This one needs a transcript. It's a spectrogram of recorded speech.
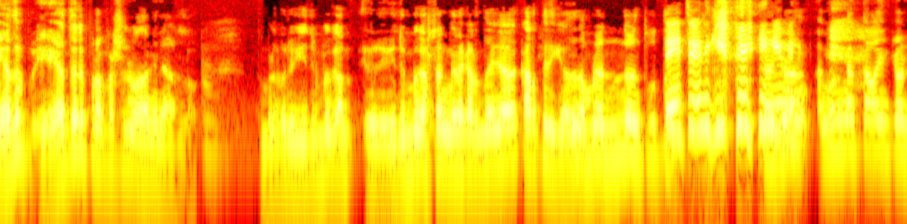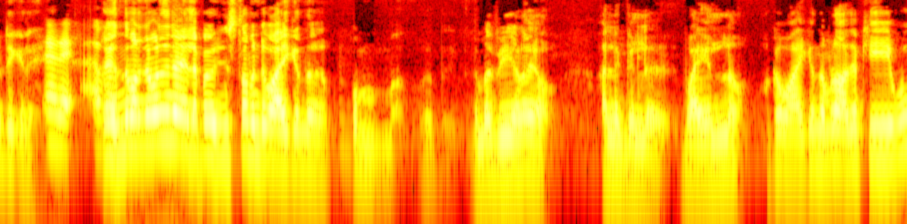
ഏത് ഏതൊരു പ്രൊഫഷനും അതങ്ങനെയാണല്ലോ നമ്മളിപ്പോ ഒരു ഇരുമ്പ് ഇരുമ്പ് കഷ്ണം ഇങ്ങനെ കടന്നു കഴിഞ്ഞാൽ കറുത്തിരിക്കും. അത് നമ്മൾ എന്നും അങ്ങനെ തിളങ്ങിക്കൊണ്ടിരിക്കലേ എന്ന് പറഞ്ഞ പോലെ തന്നെ ഇൻസ്ട്രുമെന്റ് വായിക്കുന്നത് ഇപ്പം നമ്മൾ വീണയോ? അല്ലെങ്കിൽ വയലിനോ ഒക്കെ വായിക്കുമ്പോൾ നമ്മൾ ആദ്യം കീ ഊ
